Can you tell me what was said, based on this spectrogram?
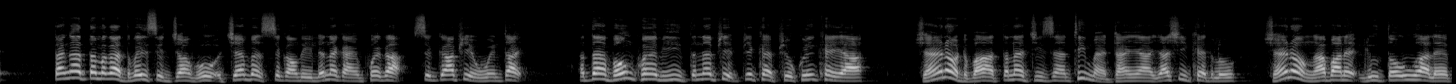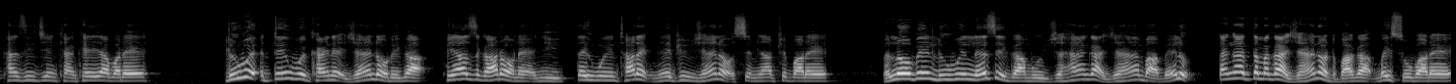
တန်ခါတမကတပိတ်စစ်ကြောင်းကိုအကြမ်းဖက်စစ်ကောင်စီလက်နက်ကိုင်အဖွဲ့ကစစ်ကားဖြင့်ဝင်တိုက်အတန်ဘုံခွဲပြီးတနက်ဖြစ်ပစ်ခတ်ဖြိုခွင်းခဲ့ရာရန်တော်တပါတနက်ကြီးစံထိမှန်ဒဏ်ရာရရှိခဲ့သလိုရန်တော်၅ပါးနဲ့လူ၃ဦးကလည်းဖမ်းဆီးခြင်းခံခဲ့ရပါတယ်လူဝစ်အတင်းဝစ်ခိုင်းတဲ့ရန်တော်တွေကဖျားစကားတော်နဲ့အညီတိမ်ဝင်ထားတဲ့ငယ်ဖြူရန်တော်အစ်စ်များဖြစ်ပါတယ်။ ဘလို့ပင်လူဝင်လဲစေကမှုယဟန်ကယဟန်ပါပဲလို့တန်ခါတမကယဟန်တော်တပါးကမိတ်ဆိုပါတယ်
